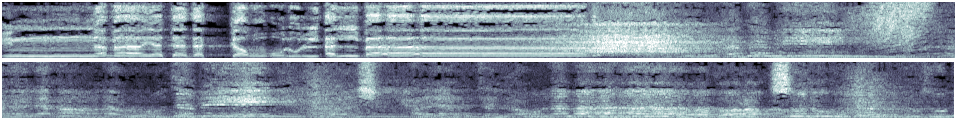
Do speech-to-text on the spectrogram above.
إِنَّمَا يَتَذَكَّرُ أُولُو الْأَلْبَابِ وقرأ صنوف الكتب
